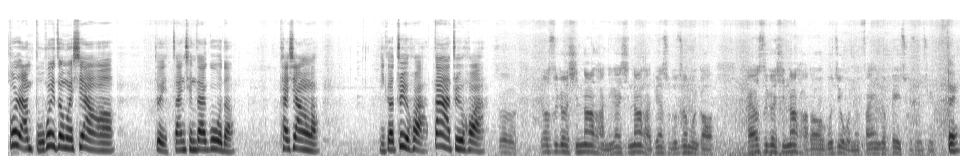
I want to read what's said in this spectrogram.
不然不会这么像啊。对，沾亲带故的，太像了。一个坠化，大坠化。这要是个新纳塔，你看新纳塔辨识度这么高，它要是个新纳塔的话，估计我能翻一个倍出出去。对，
